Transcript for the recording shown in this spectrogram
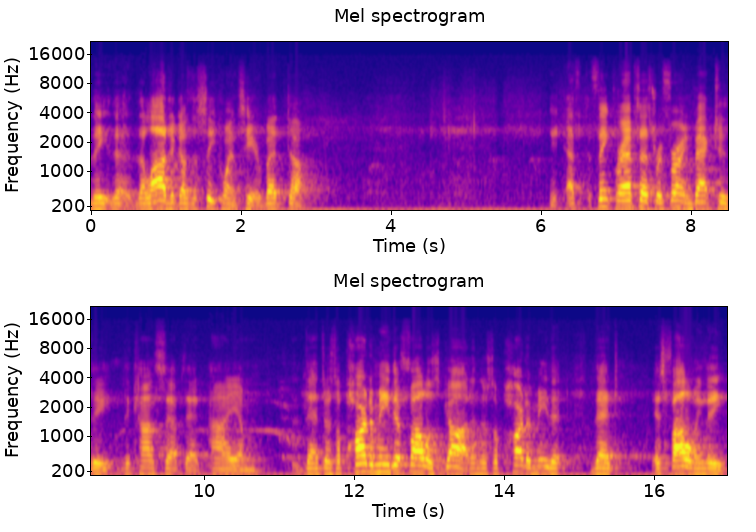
the, the, the logic of the sequence here, but uh, I think perhaps that's referring back to the, the concept that I am that there's a part of me that follows God, and there's a part of me that that is following the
